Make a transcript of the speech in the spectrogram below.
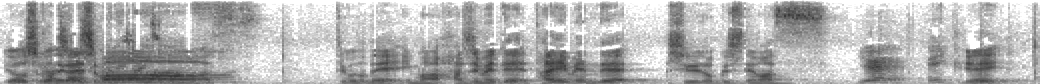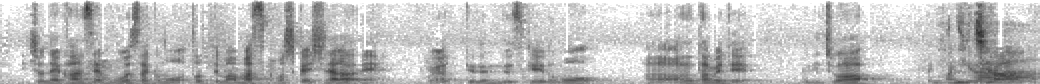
よろしくお願いします。ということで、今、初めて対面で収録してます。イエーイ。イェイ一応ね、感染防止策もとって、まあ、マスクもしっかりしながらね、こうやってるんですけれども、あ改めて、こんにちは。こんにちは。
